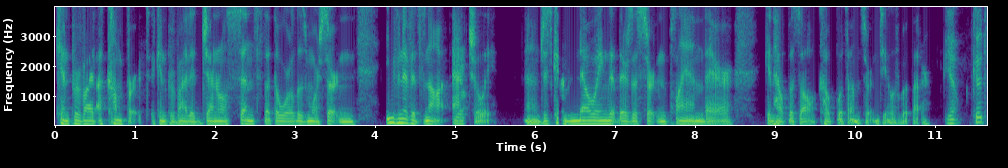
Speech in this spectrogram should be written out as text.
can provide a comfort. It can provide a general sense that the world is more certain, even if it's not actually. Uh, just kind of knowing that there's a certain plan there can help us all cope with uncertainty a little bit better. Yeah, good.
